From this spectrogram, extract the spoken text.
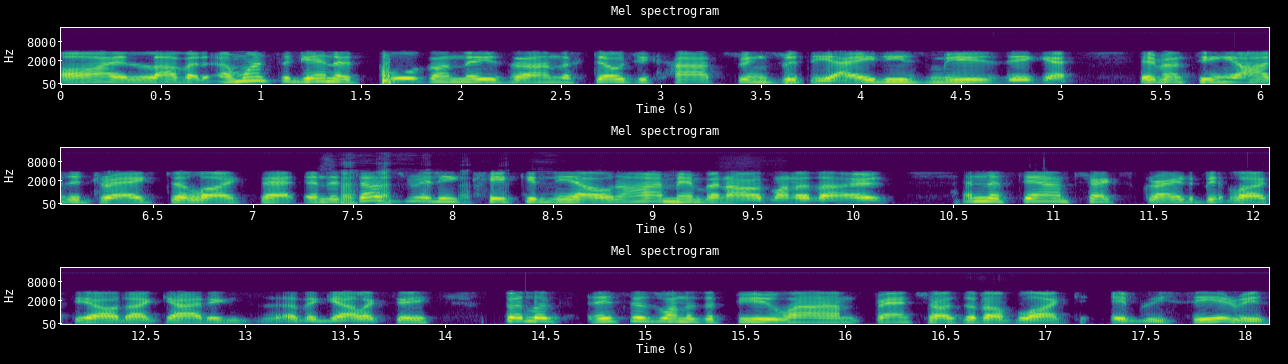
I love it. And once again, it pulls on these uh, nostalgic heartstrings with the 80s music. Everyone's singing I had a dragster like that. And it does really kick in the old. I remember an old one of those. And the soundtrack's great, a bit like the old uh, Guardians of the Galaxy. But look, this is one of the few um, franchises that I've liked every series.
